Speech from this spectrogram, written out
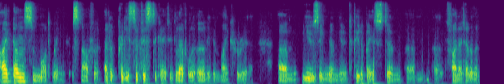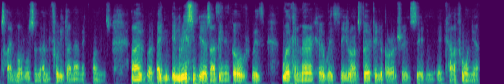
I've done some modelling stuff at, at, a pretty sophisticated level early in my career um, using um, you know, computer-based um, um, uh, finite element type models and, and fully dynamic ones. In, in, recent years, I've been involved with work in America with the Lawrence Berkeley laboratories in, in California,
